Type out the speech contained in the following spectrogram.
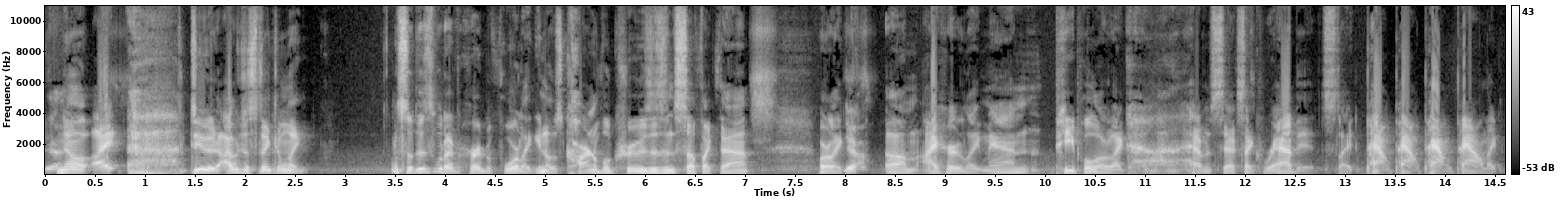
Yeah. no, I, dude, I was just thinking like, so this is what I've heard before, like you know, those carnival cruises and stuff like that, or like, Yeah. um, I heard like, man, people are like having sex like rabbits, like pow, pow, pow, pow, like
